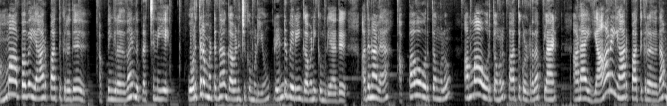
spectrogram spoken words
அம்மா அப்பாவை யார் பார்த்துக்கிறது? அப்படிங்கிறது தான் இந்த பிரச்சனையே. ஒருத்தரை மட்டும்தான் கவனிச்சுக்க முடியும். ரெண்டு பேரையும் கவனிக்க முடியாது. அதனால அப்பாவை ஒருத்தவங்களும் அம்மாவை ஒருத்தவங்களும் பார்த்துக்கொள்றதா பிளான் ஆனால் யாரை யார் பார்த்துக்கிறது தான்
